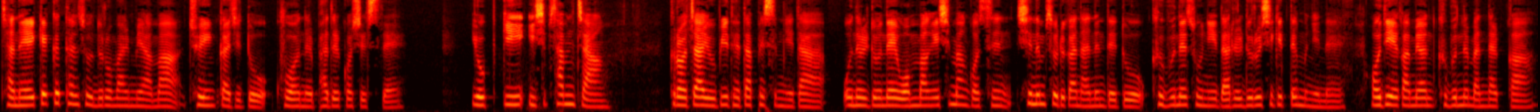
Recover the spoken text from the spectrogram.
자네의 깨끗한 손으로 말미암아 죄인까지도 구원을 받을 것일세. 욥기 23장 그러자 욥이 대답했습니다. 오늘도 내 원망이 심한 것은 신음소리가 나는데도 그분의 손이 나를 누르시기 때문이네. 어디에 가면 그분을 만날까?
